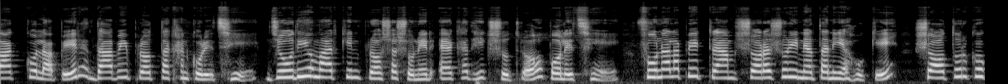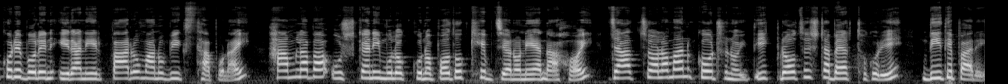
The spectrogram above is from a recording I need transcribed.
বাক্যলাপের দাবি প্রত্যাখ্যান করেছে। যদিও মার্কিন প্রশাসনের একাধিক সূত্র বলেছে, ফোনালাপে ট্রাম্প সরাসরি নেতানিয়াহুকে সতর্ক করে বলেন, ইরানের পারমাণবিক স্থাপনায় হামলা বা উস্কানিমূলক কোনো পদক্ষেপ যেন নেওয়া না হয়, যা চলমান কূটনৈতিক প্রচেষ্টা ব্যর্থ করে দিতে পারে।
